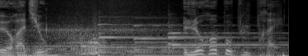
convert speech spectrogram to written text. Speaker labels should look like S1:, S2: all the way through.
S1: E-Radio, l'Europe au plus près.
